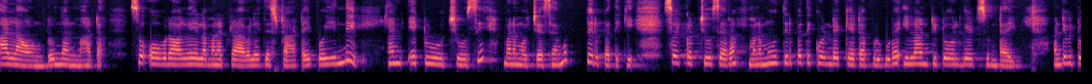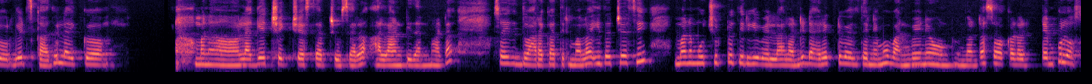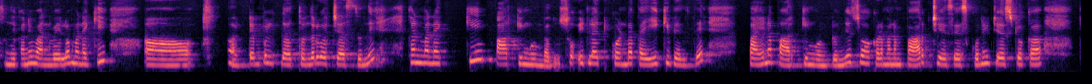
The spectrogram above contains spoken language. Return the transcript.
అలా ఉంటుందన్నమాట. సో ఓవరాల్గా ఇలా మన ట్రావెల్ అయితే స్టార్ట్ అయిపోయింది. అండ్ ఎటు చూసి మనం వచ్చేసాము తిరుపతికి. సో ఇక్కడ చూసారా మనము తిరుపతి కొండెక్కేటప్పుడు కూడా ఇలాంటి టోల్ గేట్స్ ఉంటాయి. అంటే ఇవి టోల్ గేట్స్ కాదు లైక్ మన లగేజ్ చెక్ చేస్తారు చూసారా? అలాంటిది అనమాట సో ఇది ద్వారకా తిరుమల. ఇది వచ్చేసి మనము చుట్టూ తిరిగి వెళ్ళాలండి. డైరెక్ట్ వెళ్తేనేమో వన్ వేనే ఉంటుందంట. సో అక్కడ టెంపుల్ వస్తుంది కానీ వన్ వేలో మనకి టెంపుల్ తొందరగా వచ్చేస్తుంది. కానీ మనకి పార్కింగ్ ఉండదు. సో ఇట్లా కొండ పైకి వెళ్తే పైన పార్కింగ్ ఉంటుంది. సో అక్కడ మనం పార్క్ చేసేసుకొని జస్ట్ ఒక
